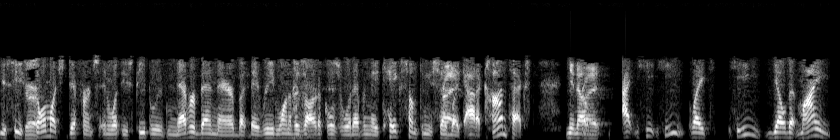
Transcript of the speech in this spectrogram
You see Sure. so much difference in what these people who've never been there, but they read one of his articles or whatever, and they take something he said Right. like out of context. You know, Right. I, he he like he yelled at my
